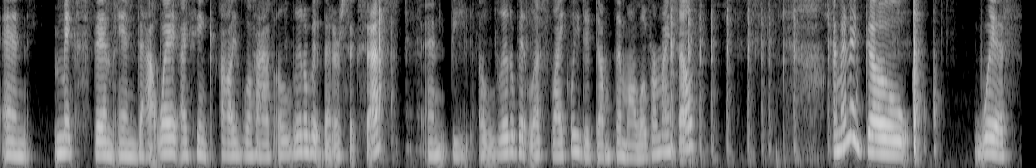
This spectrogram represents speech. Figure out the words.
and mix them in that way, I think I will have a little bit better success and be a little bit less likely to dump them all over myself. I'm going to go with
